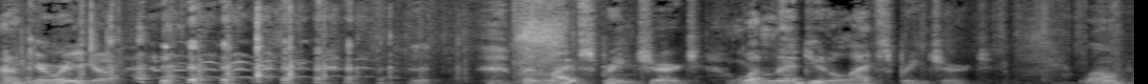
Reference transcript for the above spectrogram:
I don't care where you go. but Life Spring Church. What led you to Life Spring Church? Well,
